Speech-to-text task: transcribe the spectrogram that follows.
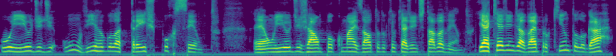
o yield de 1,3%. é um yield já um pouco mais alto do que o que a gente estava vendo. E aqui a gente já vai para o quinto lugar.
